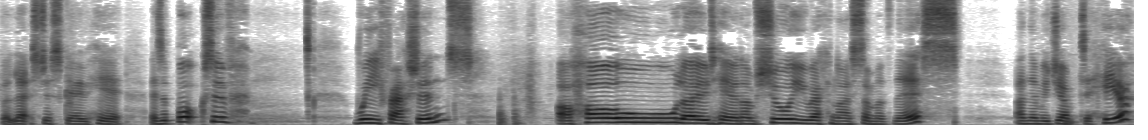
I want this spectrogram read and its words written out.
But let's just go here. There's a box of refashions, a whole load here, and I'm sure you recognise some of this. And then we jump to here,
